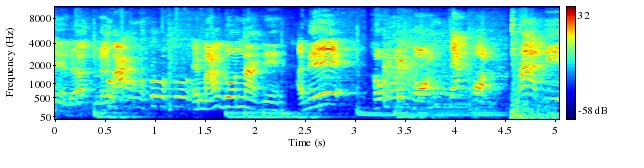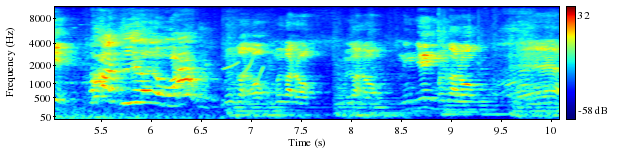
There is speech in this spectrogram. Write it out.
เนี่ยเหลือเหลือมาร์คไอ้มาร์คโดนหนักนี่ อันนี้ขโมยของแจ็คพอต 5G พลาดีเลยเหรอวะมือก่อดลงมือก่อดลงมือก่อดลงนิ่งๆมือก่อดลงเอ๊ะ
